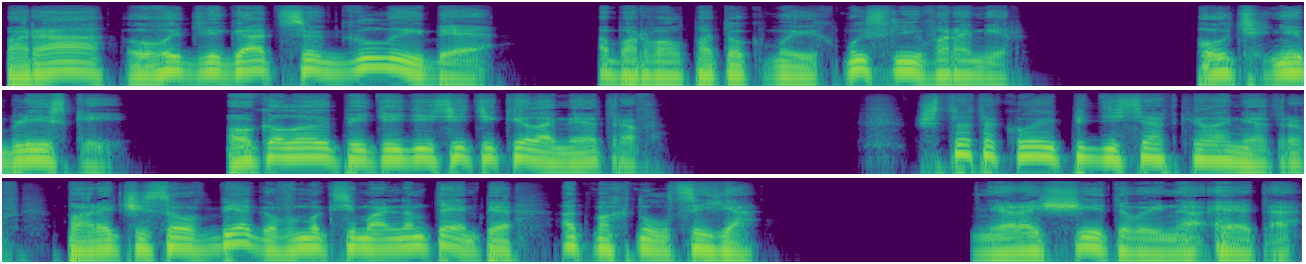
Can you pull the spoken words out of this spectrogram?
«Пора выдвигаться к глыбе», — оборвал поток моих мыслей Варамир. «Путь не близкий, около пятидесяти километров». «Что такое пятьдесят километров? Пара часов бега в максимальном темпе», — отмахнулся я. «Не рассчитывай на это.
